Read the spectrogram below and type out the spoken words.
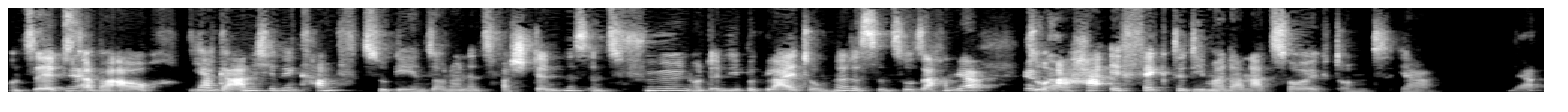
Und selbst ja. aber auch, ja, gar nicht in den Kampf zu gehen, sondern ins Verständnis, ins Fühlen und in die Begleitung. Ne? Das sind so Sachen, ja, genau. so Aha-Effekte, die man dann erzeugt und ja. Ja.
